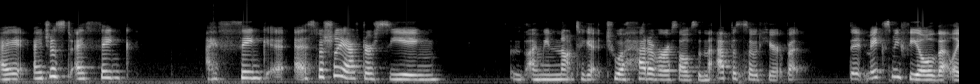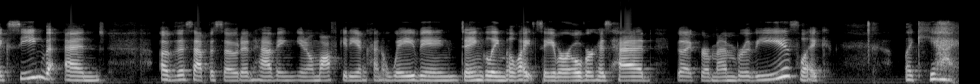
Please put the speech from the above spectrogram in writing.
I I just I think I think especially after seeing I mean not to get too ahead of ourselves in the episode here, but it makes me feel that like seeing the end of this episode and having, you know, Moff Gideon kind of waving, dangling the lightsaber over his head, be like, remember these? Like like, yeah,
